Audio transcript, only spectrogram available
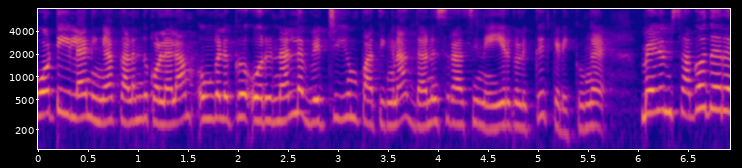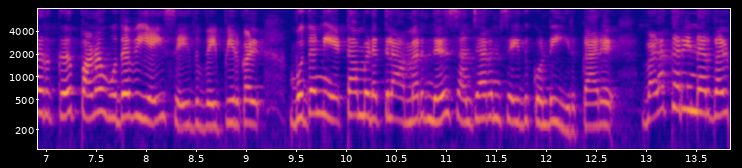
போட்டியில் நீங்கள் கலந்து கொள்ளலாம். உங்களுக்கு ஒரு நல்ல வெற்றியும் பார்த்தீங்கன்னா தனுசு ராசி நேயர்களுக்கு கிடைக்குங்க. மேலும் சகோதரருக்கு பண உதவியை செய்து வைப்பீர்கள். புதன் எட்டாம் இடத்துல அமர்ந்து சஞ்சாரம் செய்து கொண்டு இருக்காரு. வழக்கறிஞர்கள்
